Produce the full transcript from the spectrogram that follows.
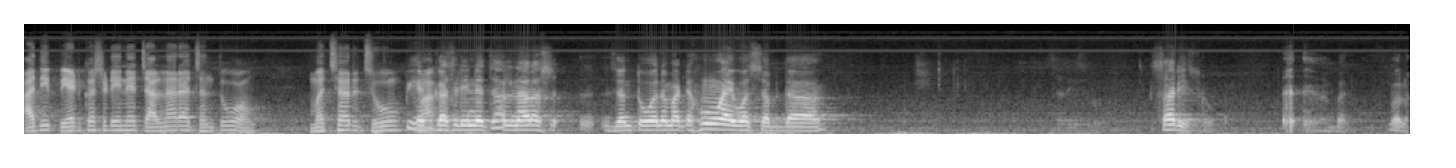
આદિ પેટ ઘસડીને ચાલનારા જંતુઓ મચ્છર જૂ પેટ ઘસડીને ચાલનારા જંતુઓને માટે હું આવ્યો શબ્દ? સરીસૃપ. બોલો.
